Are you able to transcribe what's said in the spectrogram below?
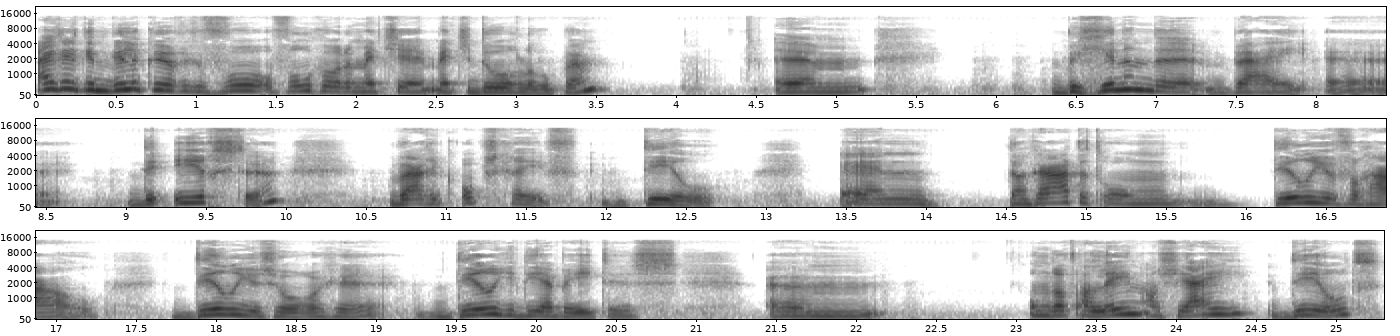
eigenlijk in willekeurige volgorde met je, met je doorlopen. Um, beginnende bij uh, de eerste, waar ik opschreef deel. En dan gaat het om deel je verhaal, deel je zorgen, deel je diabetes. Um, omdat alleen als jij deelt,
